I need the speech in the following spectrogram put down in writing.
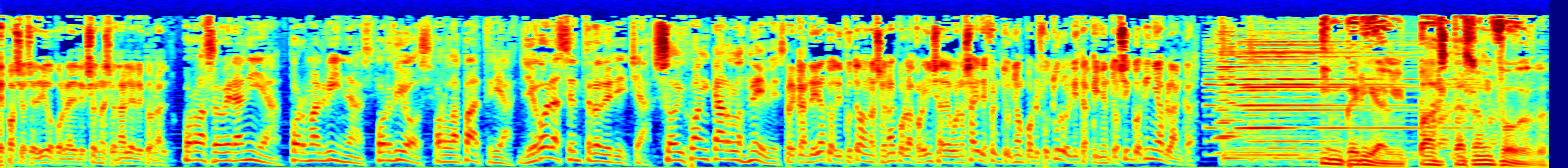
Espacio cedido por la Dirección Nacional Electoral. Por la soberanía, por Malvinas, por Dios, por la patria. Llegó la centro derecha. Soy Juan Carlos Neves. Precandidato a diputado nacional por la provincia de Buenos Aires, Frente Unión por el Futuro, lista 505, línea blanca. Imperial Pastas and Food.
